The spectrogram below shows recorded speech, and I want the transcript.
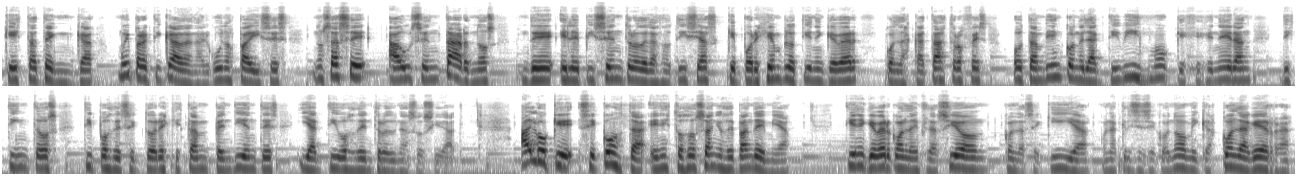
que esta técnica, muy practicada en algunos países, nos hace ausentarnos del epicentro de las noticias que, por ejemplo, tienen que ver con las catástrofes o también con el activismo que generan distintos tipos de sectores que están pendientes y activos dentro de una sociedad. Algo que se consta en estos dos años de pandemia tiene que ver con la inflación, con la sequía, con las crisis económicas, con la guerra.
